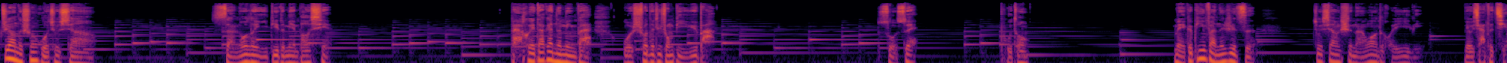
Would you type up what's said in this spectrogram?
这样的生活就像散落了一地的面包屑，百惠大概能明白。我说的这种比喻吧，琐碎、普通，每个平凡的日子，就像是难忘的回忆里留下的茧。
